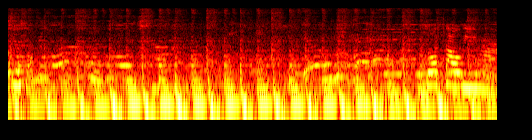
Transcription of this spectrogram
右右手边。你说倒 V 吗？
